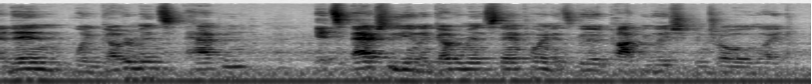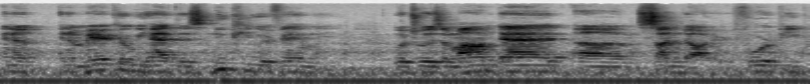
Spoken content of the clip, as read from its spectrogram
And then when governments happen, it's actually in a government standpoint, it's good population control. Like in a, in America, we had this nuclear family, which was a mom, dad, um, son, daughter, four people.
